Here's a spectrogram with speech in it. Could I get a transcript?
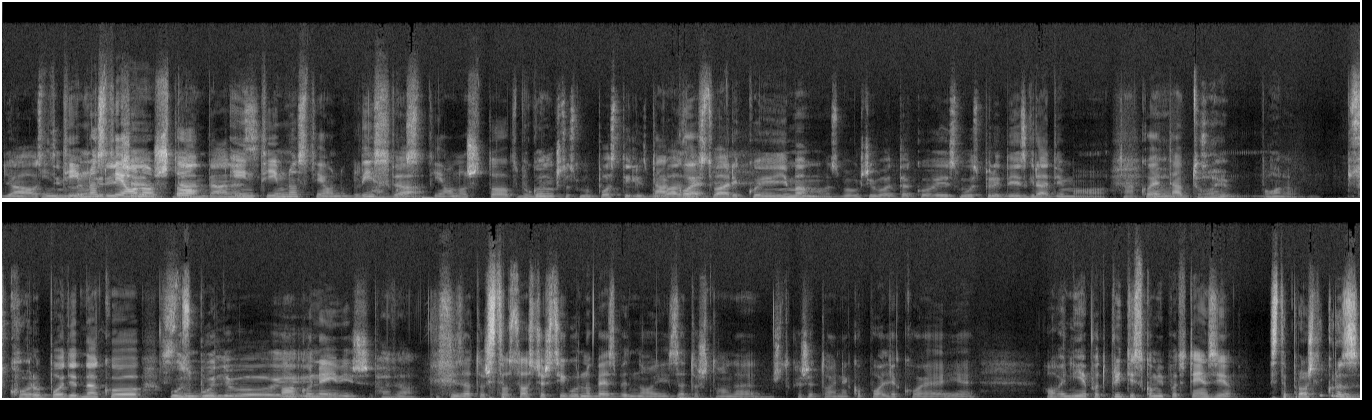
ja ostavim Intimnost je ono što... dan danas. Intimnost je ono, bliskost je ono što... Zbog onog što smo postigli, zbog Tako raznih je. stvari koje imamo, zbog života koji smo uspeli da izgradimo. Tako je, E, ta- To je, ono, skoro podjednako uzbudljivo. Pa i... ako ne i više. Pa da. Mislim, zato što se osjećaš sigurno bezbedno i zato što onda, što kaže, to je neko polje koje je, ovaj, nije pod pritiskom i pod tenzijom. Ste prošli kroz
